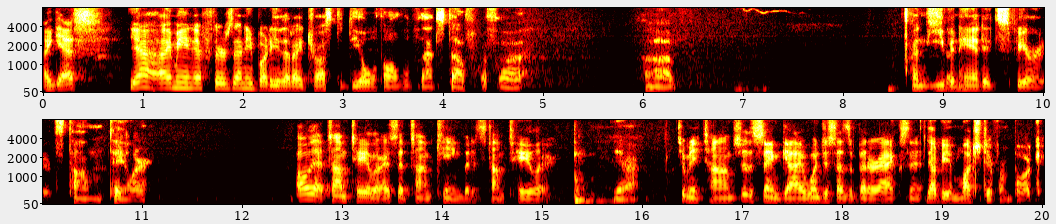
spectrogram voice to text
I guess. Yeah, I mean, if there's anybody that I trust to deal with all of that stuff with uh, uh, an even-handed spirit, it's Tom Taylor. Oh yeah, Tom Taylor. I said Tom King, but it's Tom Taylor. Yeah, Too many Toms. They're the same guy. One just has a better accent. that'd be a much different book.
